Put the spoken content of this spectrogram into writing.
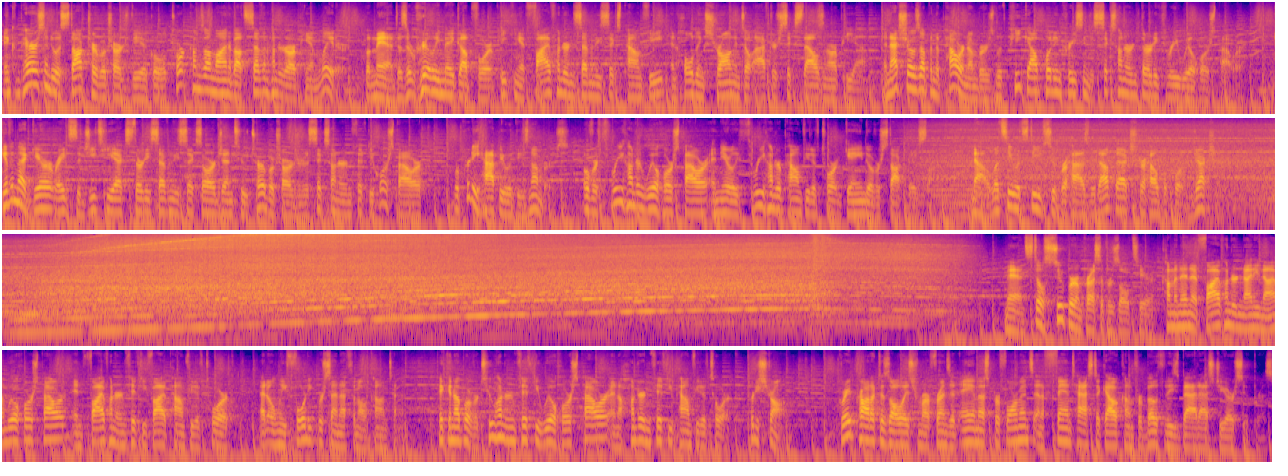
In comparison to a stock turbocharged vehicle, torque comes online about 700 RPM later, but man, does it really make up for it peaking at 576 pound-feet and holding strong until after 6,000 RPM. And that shows up in the power numbers with peak output increasing to 633 wheel horsepower. Given that Garrett rates the GTX 3076R Gen 2 turbocharger to 650 horsepower, we're pretty happy with these numbers. Over 300 wheel horsepower and nearly 300 pound-feet of torque gained over stock baseline. Now, let's see what Steve Supra has without the extra help of port injection. Man, still super impressive results here, coming in at 599 wheel horsepower and 555 pound-feet of torque at only 40% ethanol content, picking up over 250 wheel horsepower and 150 pound-feet of torque. Pretty strong. Great product as always from our friends at AMS Performance and a fantastic outcome for both of these badass GR Supras.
